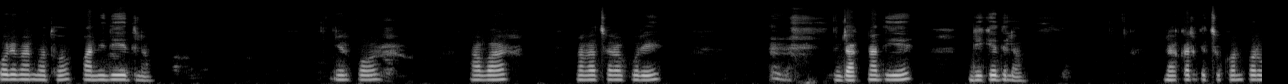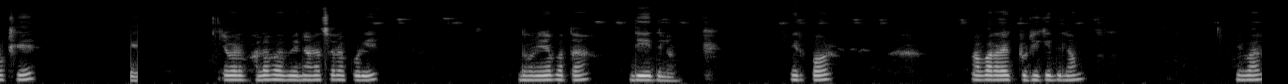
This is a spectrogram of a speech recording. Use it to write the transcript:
পরিমাণ মতো পানি দিয়ে দিলাম। এরপর আবার নাড়াচাড়া করে ঢাকনা দিয়ে ঢেকে দিলাম। ঢাকার কিছুক্ষণ পর উঠে এবার ভালোভাবে নাড়াচাড়া করে ধনিয়া পাতা দিয়ে দিলাম। এরপর আবার আর একটু ঢেকে দিলাম। এবার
